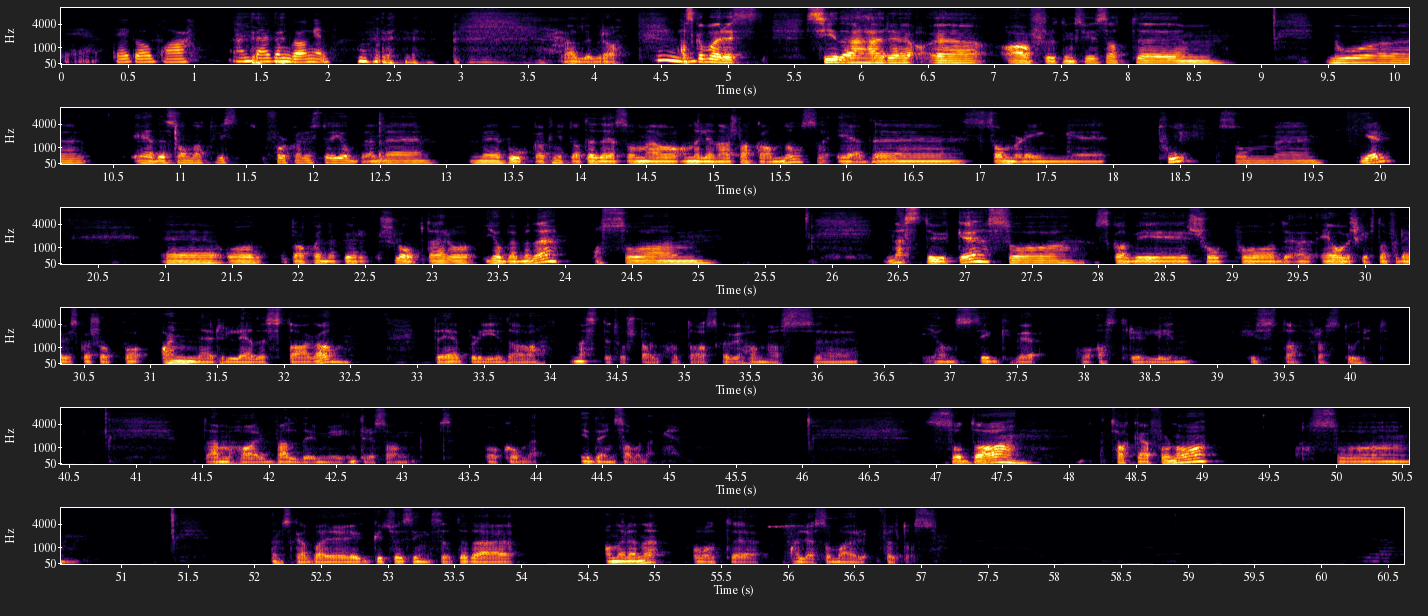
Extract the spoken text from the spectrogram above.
Det, det, går bra. En dag om gangen. Veldig bra. Mm. Jeg skal bare si det her uh, avslutningsvis at uh, nå uh, er det sånn at hvis folk har lyst til å jobbe med, med boka knytta til det som jeg og Annelene har snakka om nå, så er det samling to som gjelder. Eh, og da kan dere slå opp der og jobbe med det. Og så mm, Neste uke så skal vi se på Det er overskrifta for det vi skal se på annerledesdagene. Det blir da neste torsdag. og Da skal vi ha med oss eh, Jan Sigve og Astrid Linn Hystad fra Stord. De har veldig mye interessant å komme i den sammenheng. Så da takker jeg for nå. Og så ønsker jeg bare Guds velsignelse til deg, Anne Lene, og til alle som har fulgt oss.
